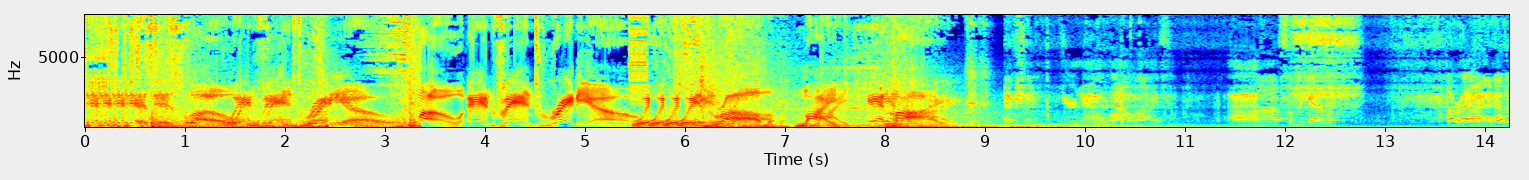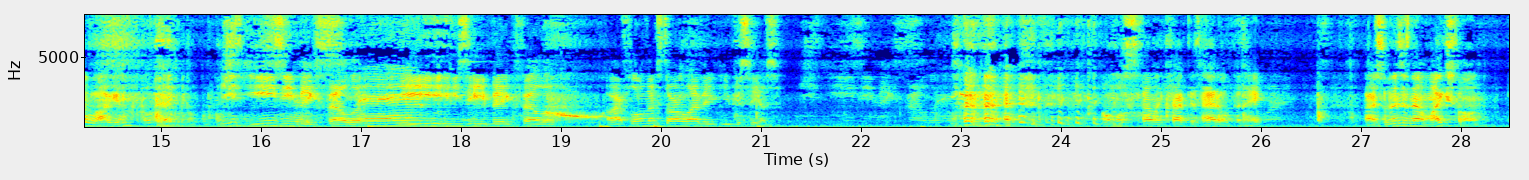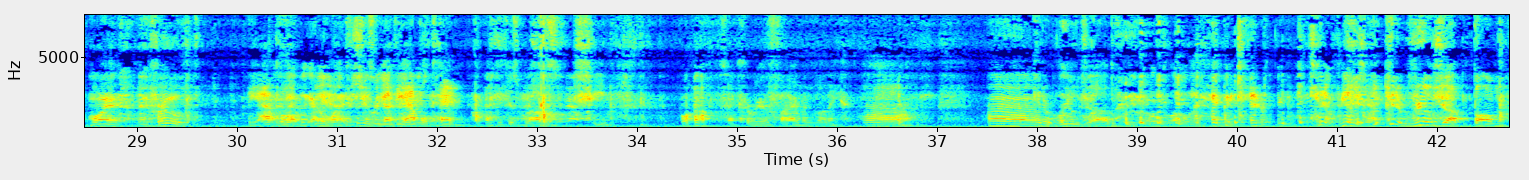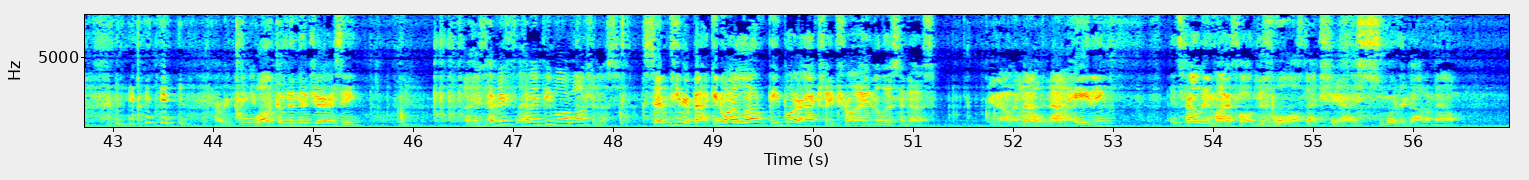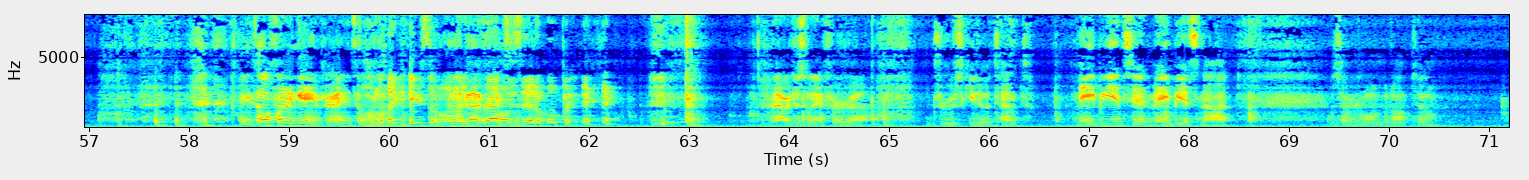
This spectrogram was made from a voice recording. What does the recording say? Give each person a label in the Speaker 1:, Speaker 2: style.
Speaker 1: This is Flow and Vent Radio. Flow and Vent Radio. With, with, with Rob, Mike, and Mike.
Speaker 2: Action.
Speaker 3: You're now
Speaker 2: Now
Speaker 3: live.
Speaker 2: live.
Speaker 3: Uh,
Speaker 2: Uh, from the camera. All
Speaker 3: all
Speaker 2: right.
Speaker 3: right, another login.
Speaker 2: Okay. Easy, easy, big fella. Easy, big fella. All right, Flow and Vent Star Live. You can see us. Easy, big fella.
Speaker 3: Almost fell and cracked his head open, eh? All right, so this is now Mike's phone, more improved. The Apple.
Speaker 4: We got a
Speaker 2: Yeah,
Speaker 4: wider
Speaker 2: because we got the Apple 10 because Rob's cheap.
Speaker 3: Wow.
Speaker 2: It's that career fireman money.
Speaker 3: Uh, uh,
Speaker 2: Get a real job.
Speaker 4: Get a-
Speaker 2: Get a real job. Get a real job, bum.
Speaker 4: Are we paying?
Speaker 3: welcome to New Jersey.
Speaker 2: Uh, How many, how many people are watching us?
Speaker 3: 17 are back. You know what I love? People are actually trying to listen to us. You know, and not,
Speaker 2: Oh,
Speaker 3: not hating. It's probably my fault.
Speaker 2: You
Speaker 3: dude.
Speaker 2: fall off that chair. I swear to God, I'm out.
Speaker 3: Hey, it's all fun and games, right? It's a little,
Speaker 2: Like Gabe Stone,
Speaker 3: little
Speaker 2: Mike
Speaker 3: guy
Speaker 2: cracks
Speaker 3: falls.
Speaker 2: his head open.
Speaker 3: Now we're just waiting for uh, Drewski to attempt. Maybe it's it, maybe it's not.
Speaker 4: What's everyone been up to?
